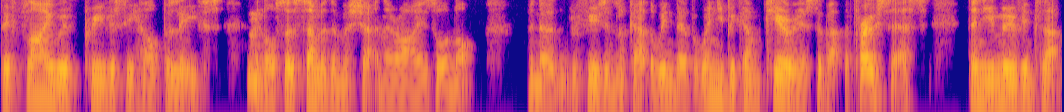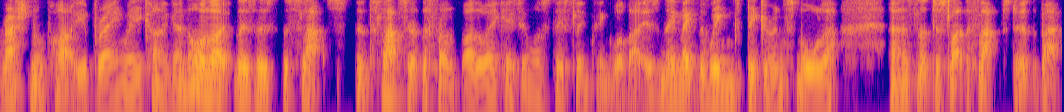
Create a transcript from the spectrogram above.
they fly with previously held beliefs, mm. and also some of them are shutting their eyes or not you know refusing to look out the window. But when you become curious about the process then you move into that rational part of your brain where you're kind of going, oh, like there's there's the slats. The, the slats are at the front, by the way, in case anyone's listening, think what that is. And they make the wings bigger and smaller. Uh, it's just like the flaps do at the back.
